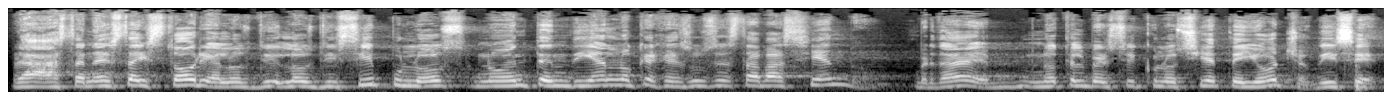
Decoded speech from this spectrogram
Hasta en esta historia los, los, discípulos no entendían lo que Jesús estaba haciendo, ¿verdad? Note el versículo 7 y 8. Dice,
